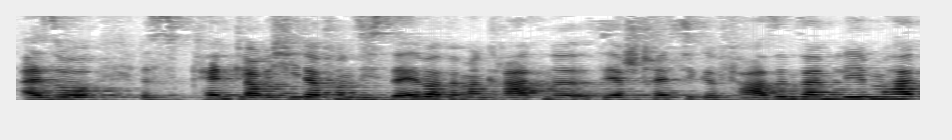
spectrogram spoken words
Also das kennt, glaube ich, jeder von sich selber. Wenn man gerade eine sehr stressige Phase in seinem Leben hat,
